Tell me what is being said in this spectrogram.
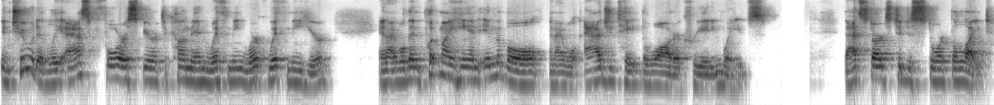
intuitively, ask for a spirit to come in with me, work with me here. And I will then put my hand in the bowl and I will agitate the water, creating waves. That starts to distort the light.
